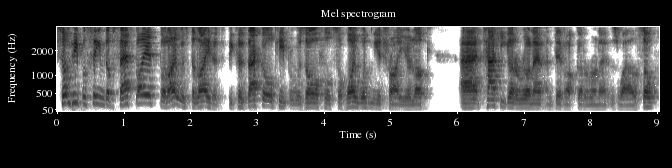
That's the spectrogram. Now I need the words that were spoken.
some people seemed upset by it, but I was delighted because that goalkeeper was awful. So why wouldn't you try your luck? Uh, Taki got a run out and Divock got a run out as well. So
